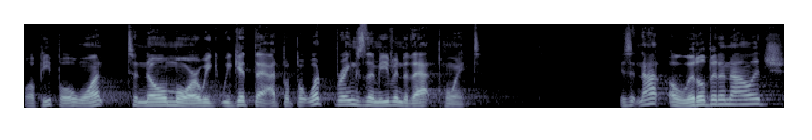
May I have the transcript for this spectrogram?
Well, people want to know more. We, we get that. But, but what brings them even to that point? Is it not a little bit of knowledge?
